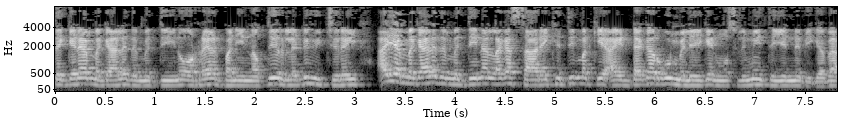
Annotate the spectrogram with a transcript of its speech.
deganaa magaalada madiine oo reer bani nadiir la dhihi jiray ayaa magaalada madiine laga saaray kadib markii ay dhagar u maleegeen muslimiinta iyo nebigaba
